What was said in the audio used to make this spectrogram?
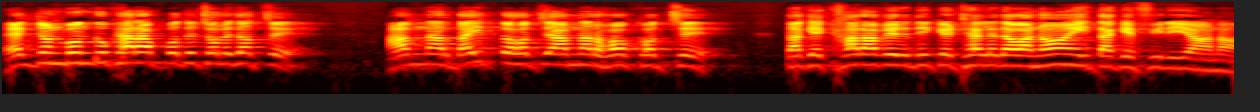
একজন বন্ধু খারাপ পথে চলে যাচ্ছে। আপনার দায়িত্ব হচ্ছে, আপনার হক হচ্ছে। তাকে খারাপের দিকে ঠেলে দেওয়া নয়, তাকে ফিরিয়ে আনা।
